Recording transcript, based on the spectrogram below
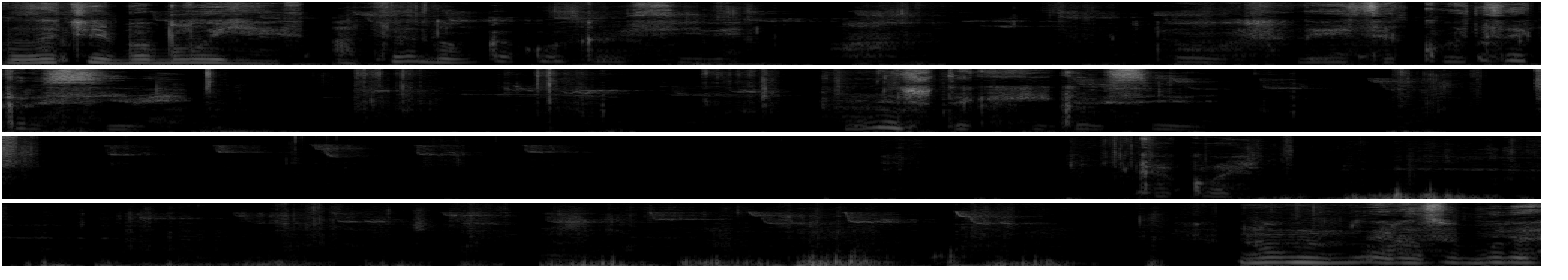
значить бабло є. А це дом який красивий. Ось, дивіться, який це красивий. Видиш, ти який красивий. Какой? Ну, разве буде?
